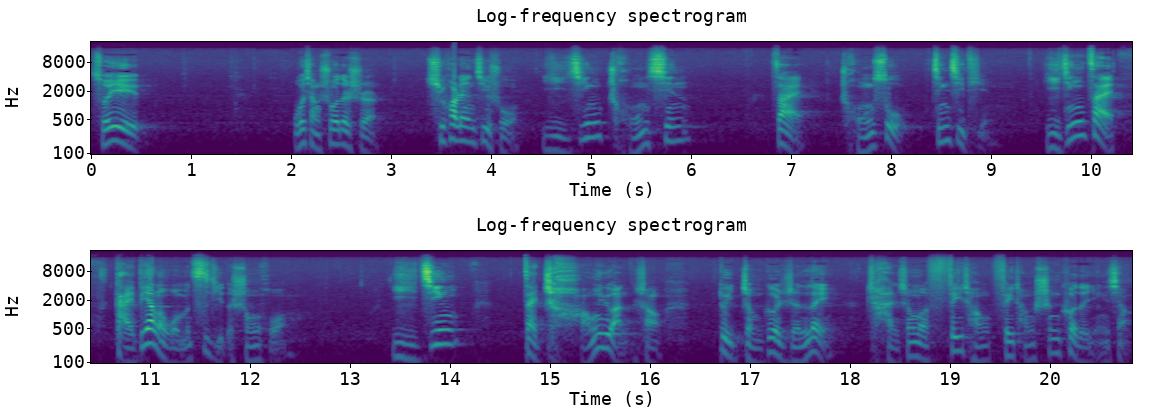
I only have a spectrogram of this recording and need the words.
所以，我想说的是，区块链技术已经重新在重塑经济体，已经在改变了我们自己的生活，已经在长远上对整个人类。产生了非常非常深刻的影响。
